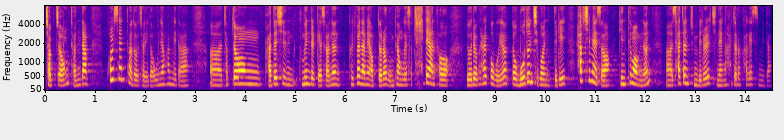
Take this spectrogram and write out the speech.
접종 전담 콜센터도 저희가 운영합니다. 어, 접종 받으신 국민들께서는 불편함이 없도록 은평구에서 최대한 더 노력을 할 거고요. 또 모든 직원들이 합심해서 빈틈없는 어, 사전 준비를 진행하도록 하겠습니다.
